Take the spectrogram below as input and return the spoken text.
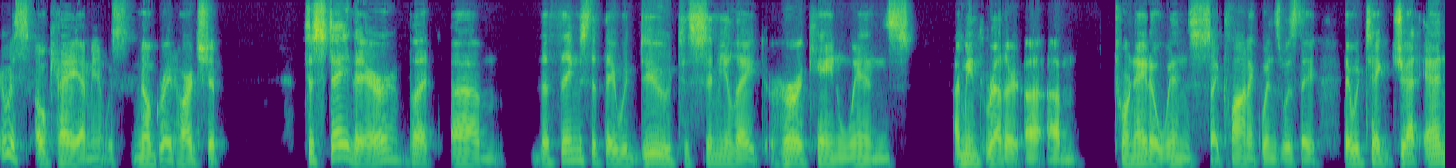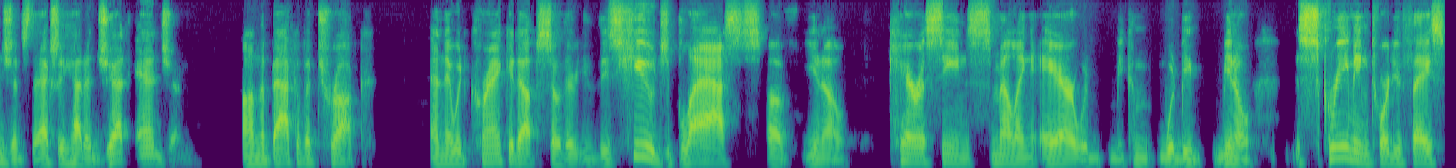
it was okay. I mean, it was no great hardship to stay there, but um, the things that they would do to simulate hurricane winds. I mean, rather uh, um, tornado winds, cyclonic winds, was they they would take jet engines. They actually had a jet engine on the back of a truck, and they would crank it up so there these huge blasts of you know kerosene smelling air would become would be you know screaming toward your face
